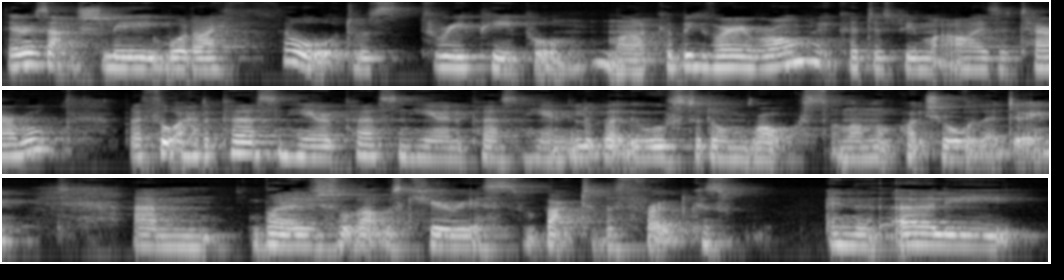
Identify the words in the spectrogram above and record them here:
there is actually what I thought was three people. Now, I could be very wrong. It could just be my eyes are terrible. But I thought I had a person here, a person here, and a person here. And it looked like they all stood on rocks, and I'm not quite sure what they're doing. Um, but I just thought that was curious. Back to the throat, because in the early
